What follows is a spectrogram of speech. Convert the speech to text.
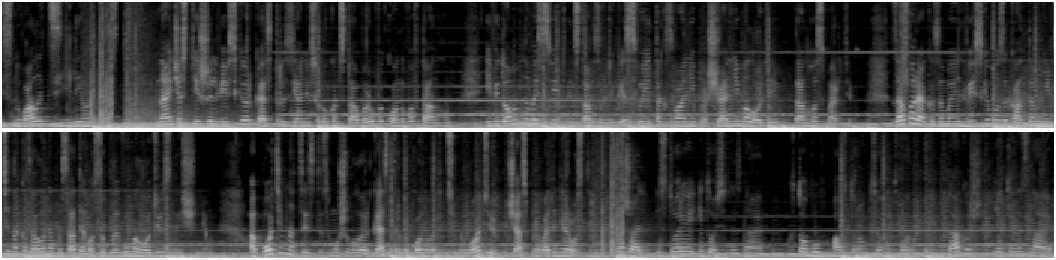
існували цілі оркестри. Найчастіше львівський оркестр з Янівського концтабору виконував танго, і відомим на весь світ він став завдяки своїй так званій прощальній мелодії танго смерті. За переказами, львівським музикантам німці наказали написати особливу мелодію знищення. А потім нацисти змушували оркестр виконувати цю мелодію під час проведення розстрілів. На жаль, історія і досі не знає, хто був автором цього твору. Також, як і не знає,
